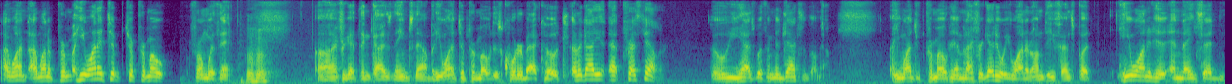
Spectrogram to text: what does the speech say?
I want. I want to promote." He wanted to to promote from within. Mm-hmm. Uh, I forget the guy's names now, but he wanted to promote his quarterback coach, or the guy at Press Taylor, who he has with him in Jacksonville now. He wanted to promote him, and I forget who he wanted on defense, but he wanted it, and they said,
